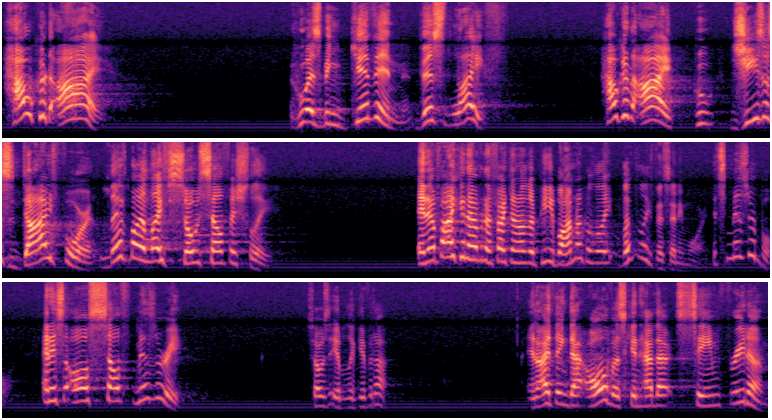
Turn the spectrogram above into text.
How could I, who has been given this life, how could I, who Jesus died for, live my life so selfishly? And if I can have an effect on other people, I'm not going to live like this anymore. It's miserable. And it's all self misery. So I was able to give it up. And I think that all of us can have that same freedom.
